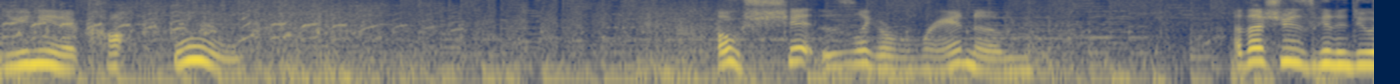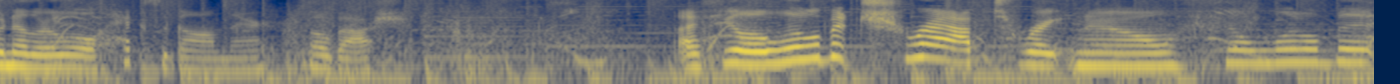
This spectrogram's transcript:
You need a co- Ooh. Oh shit, this is like a random. I thought she was gonna do another little hexagon there. Oh gosh. I feel a little bit trapped right now. I feel a little bit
